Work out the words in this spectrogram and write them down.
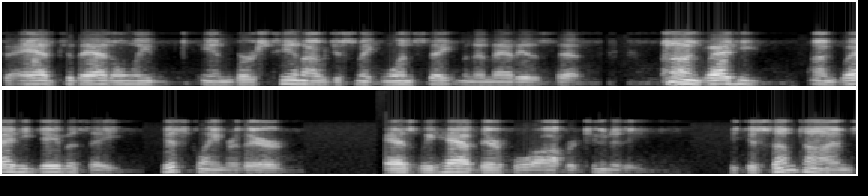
to add to that. Only in verse 10, I would just make one statement, and that is that I'm glad he I'm glad he gave us a disclaimer there, as we have therefore opportunity, because sometimes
